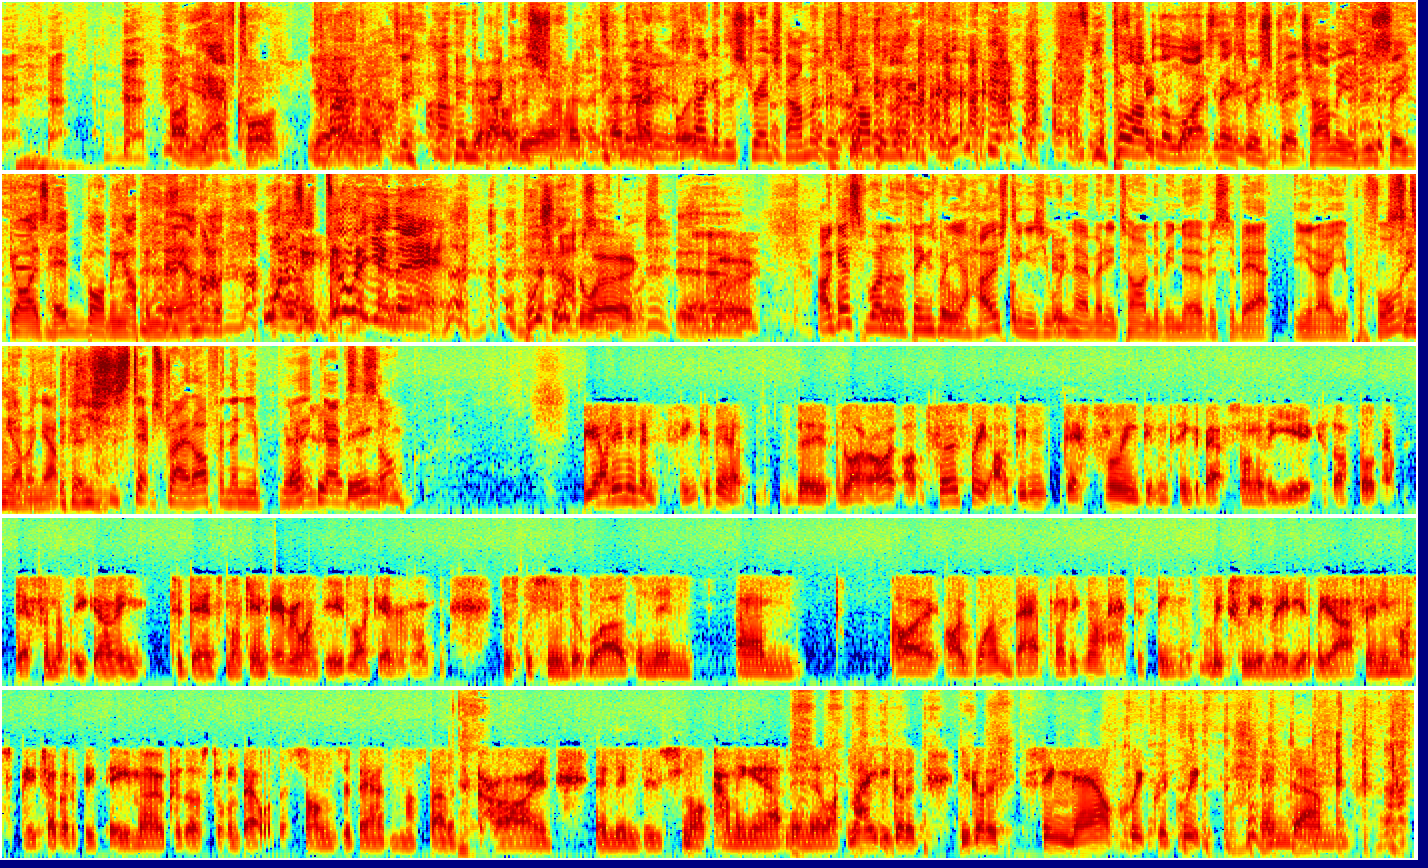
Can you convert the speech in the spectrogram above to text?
I You did, have of to. course. Yeah, in the back of the Yeah, had- had no clue. back of the stretch Hummer, just popping out a few. You pull up at the lights next to a stretch Hummer, you just see guys' head bobbing up and down. Like, what is he doing in there? Push ups, Good of course. Good. I guess one of the things when you're hosting is you wouldn't have any time to be nervous about you know your performance Singing. coming up because you just step straight off and then you uh, That's gave us a song. Yeah, I didn't even think about the like. I, I, firstly, I didn't definitely didn't think about song of the year because I thought that was definitely going to Dance Monkey, and everyone did. Like everyone just assumed it was, and then um, I I won that, but I didn't know I had to sing literally immediately after. And in my speech, I got a bit emo because I was talking about what the song's about, and I started to cry, and and then there's snot coming out, and then they're like, "Mate, you got to you got to sing now, quick, quick, quick!" And um,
